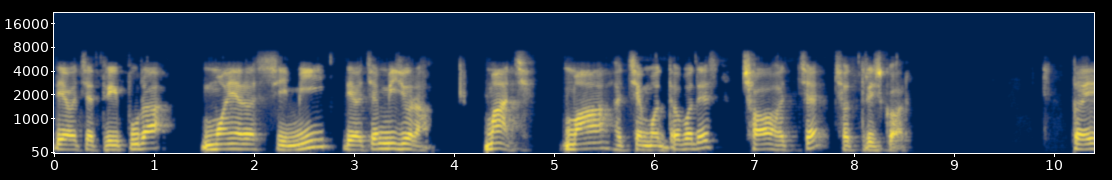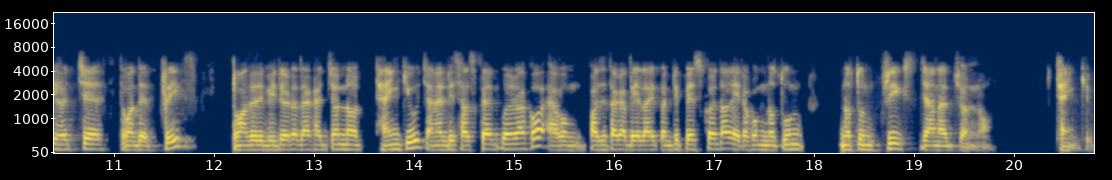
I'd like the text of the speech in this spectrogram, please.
দিয়ে হচ্ছে ত্রিপুরা ময়রস্যি মি দিয়ে হচ্ছে মিজোরাম। মাছ, মা হচ্ছে মধ্যপ্রদেশ, ছ হচ্ছে ছত্রিশগড় তো এই হচ্ছে তোমাদের ট্রিক্স তোমাদের ভিডিওটা দেখার জন্য থ্যাংক ইউ চ্যানেলটি সাবস্ক্রাইব করে রাখো এবং পাশে থাকা বেল আইকনটি প্রেস করে দাও, এরকম নতুন নতুন ট্রিক্স জানার জন্য। থ্যাংক ইউ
